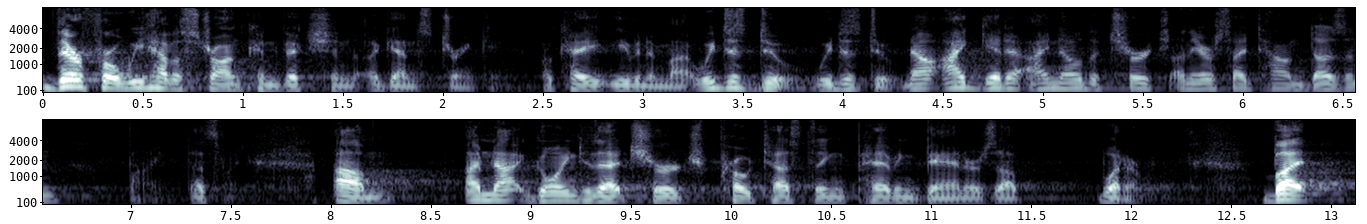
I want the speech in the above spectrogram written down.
Therefore, we have a strong conviction against drinking, okay, even in my, we just do, we just do. Now, I get it, I know the church on the other side of town doesn't, fine, that's fine. Um, I'm not going to that church protesting, having banners up, whatever. But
